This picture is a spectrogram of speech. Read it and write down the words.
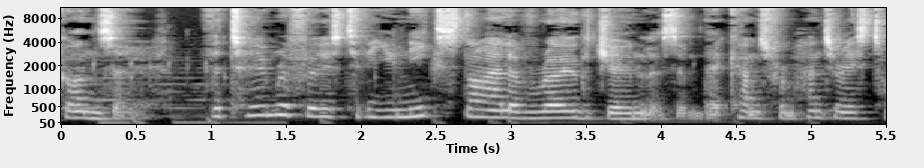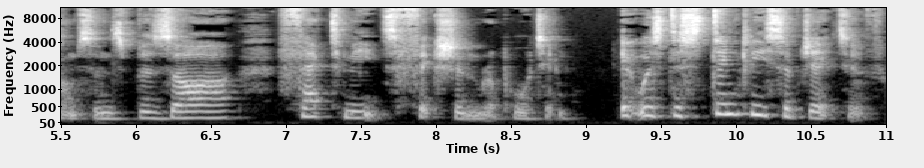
Gonzo. The term refers to the unique style of rogue journalism that comes from Hunter S. Thompson's bizarre fact meets fiction reporting. It was distinctly subjective,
